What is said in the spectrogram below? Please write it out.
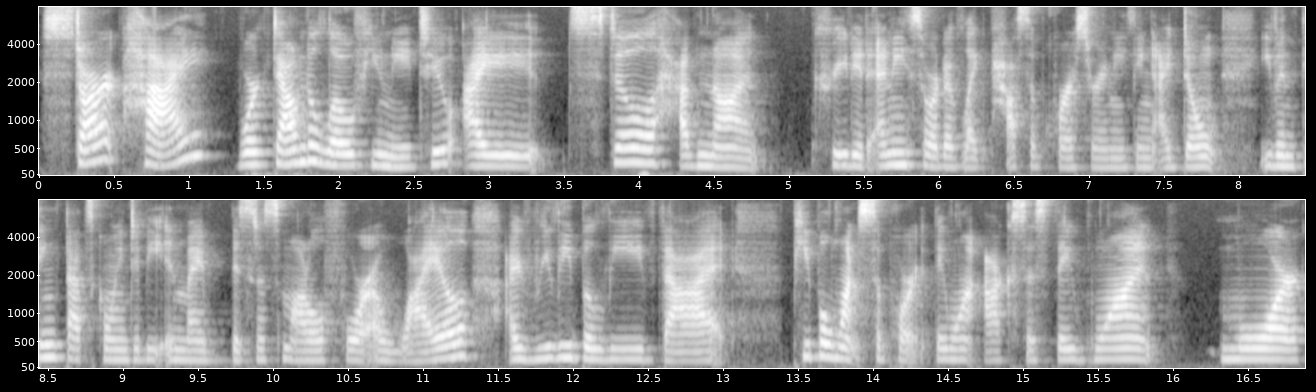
start high, work down to low if you need to. I still have not created any sort of like passive course or anything. I don't even think that's going to be in my business model for a while. I really believe that people want support, they want access, they want more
